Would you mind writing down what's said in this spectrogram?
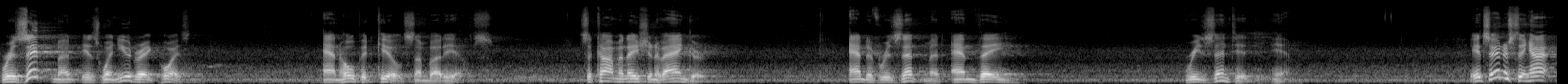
Resentment is when you drink poison and hope it kills somebody else. It's a combination of anger and of resentment, and they resented him. It's interesting. I,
